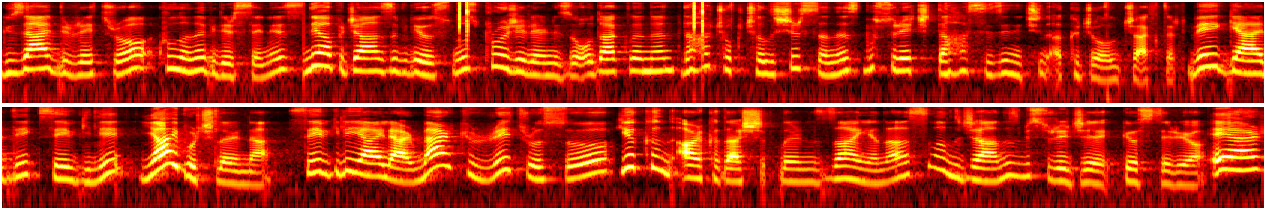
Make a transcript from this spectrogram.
güzel bir retro kullanabilirseniz ne yapacağınızı biliyorsunuz. Projelerinize odaklanın. Daha çok çalışırsanız bu süreç daha sizin için akıcı olacaktır. Ve geldik sevgili yay burçlarına. Sevgili yaylar, Merkür Retrosu yakın arkadaşlıklarınızdan yana sınanacağınız bir süreci gösteriyor. Eğer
